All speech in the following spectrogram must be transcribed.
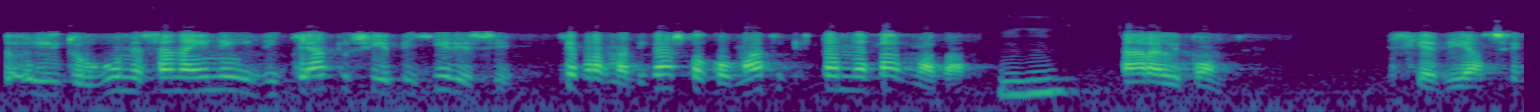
το- λειτουργούν σαν να είναι η δικιά τους η επιχείρηση. Και πραγματικά στο κομμάτι τους κάνουν θαύματα. Άρα λοιπόν, σχεδίαση,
